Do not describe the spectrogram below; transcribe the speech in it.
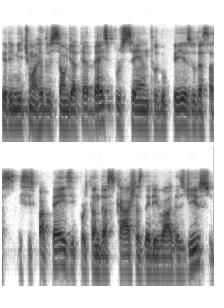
permite uma redução de até 10% do peso dessas, desses papéis e, portanto, das caixas derivadas disso.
